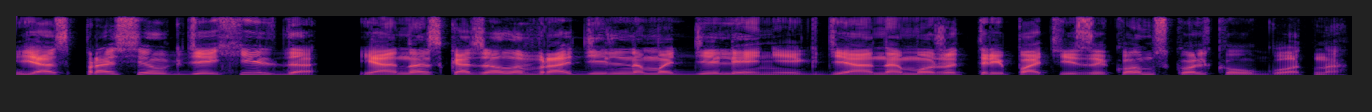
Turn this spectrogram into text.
Я спросил, где Хильда, и она сказала в родильном отделении, где она может трепать языком сколько угодно.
